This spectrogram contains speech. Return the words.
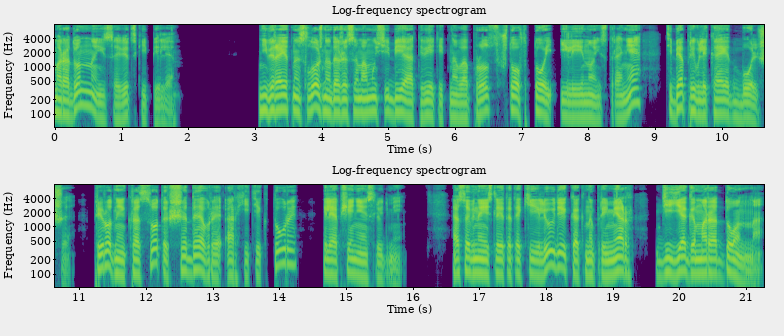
Марадонна и советский Пеле. Невероятно сложно даже самому себе ответить на вопрос, что в той или иной стране тебя привлекает больше – природные красоты, шедевры архитектуры или общение с людьми. Особенно если это такие люди, как, например, Диего Марадонна.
